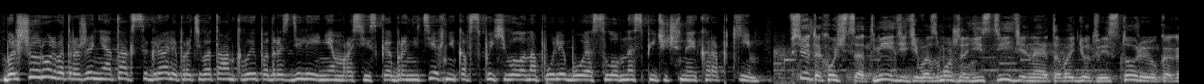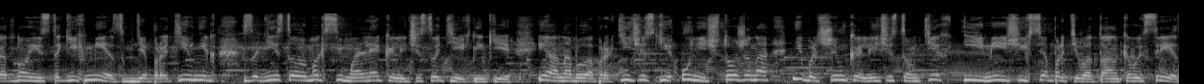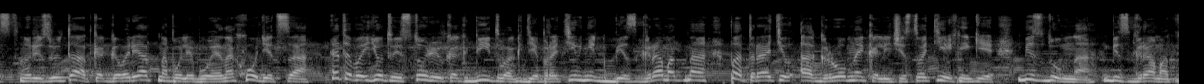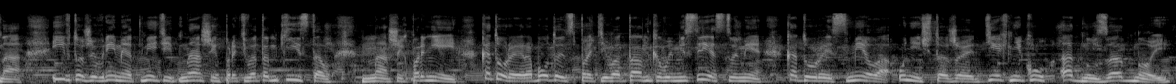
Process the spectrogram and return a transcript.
Большую роль в отражении атак сыграли противотанковые подразделения. Российская бронетехника вспыхивала на поле боя, словно спичечные коробки. Все это хочется отметить, и, возможно, действительно это войдет в историю как одно из таких мест, где противник задействовал максимальное количество техники, и она была практически уничтожена небольшим количеством тех и имеющихся противотанковых средств. Но результат, как говорят, на поле боя находится. Это войдет в историю как битва, где противник безграмотно потратил огромное количество техники. Бездумно, безграмотно. И в то же время отметить наших противотанкистов, наших парней, которые работают с противотанковыми средствами, которые смело уничтожают технику одну за одной.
